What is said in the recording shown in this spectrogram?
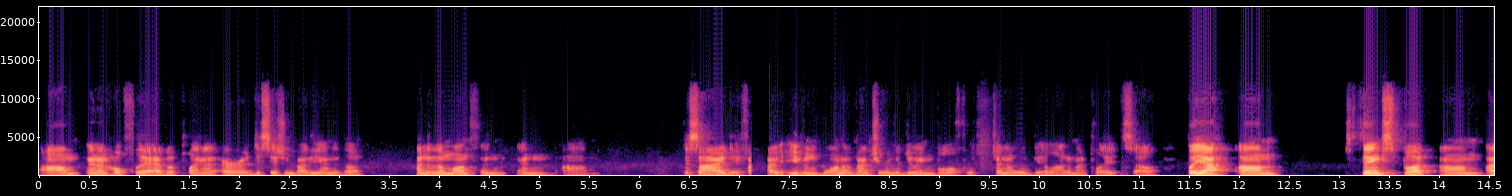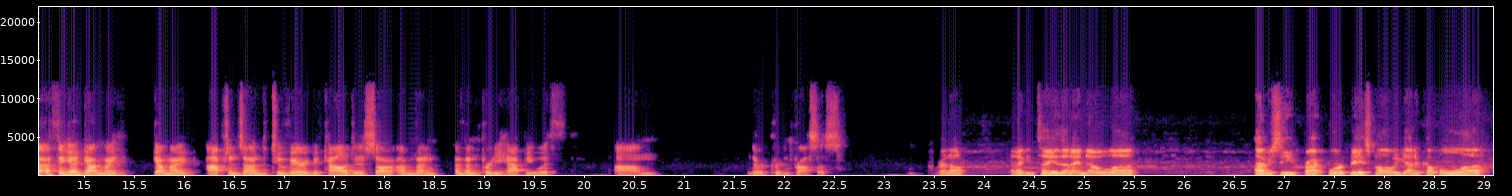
Um, and then hopefully I have a plan or a decision by the end of the end of the month and and um, decide if I even want to venture into doing both, which I know would be a lot on my plate. So, but yeah, um, stinks, but um, I, I think I got my got my options on to two very good colleges, so I've been I've been pretty happy with um, the recruiting process. Right on, and I can tell you that I know. Uh, obviously, Brockport baseball. We got a couple uh,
